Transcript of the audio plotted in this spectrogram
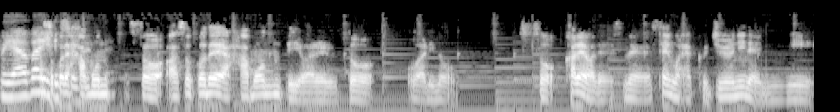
やばいですよ、ね、あそこで波紋、そう、あそこで波紋って言われると終わりの。そう、彼はですね、1512年に、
